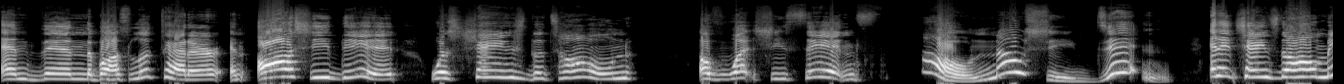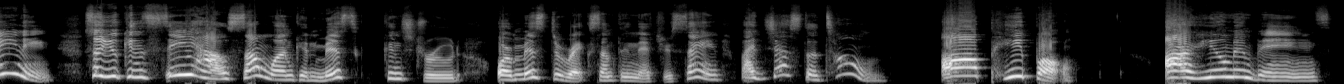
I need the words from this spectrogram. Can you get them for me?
And then the boss looked at her, and all she did was change the tone of what she said. And oh, no, she didn't. And it changed the whole meaning. So you can see how someone can misconstrue or misdirect something that you're saying by just a tone. All people are human beings,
